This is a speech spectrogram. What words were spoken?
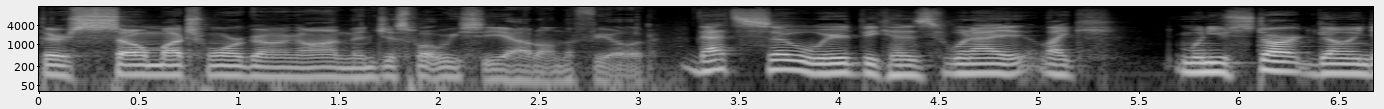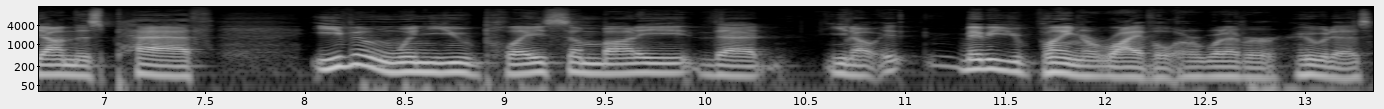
there's so much more going on than just what we see out on the field. That's so weird because when I like when you start going down this path even when you play somebody that you know it, maybe you're playing a rival or whatever who it is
